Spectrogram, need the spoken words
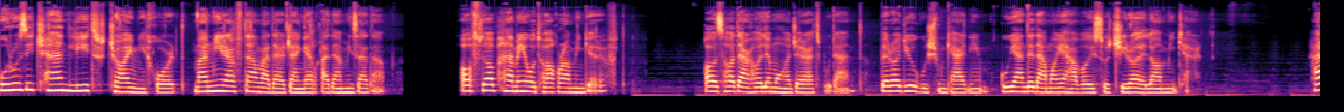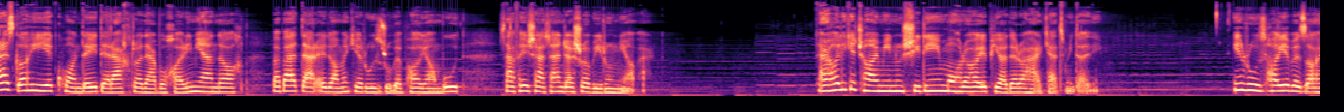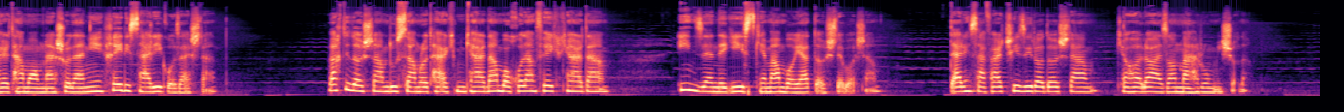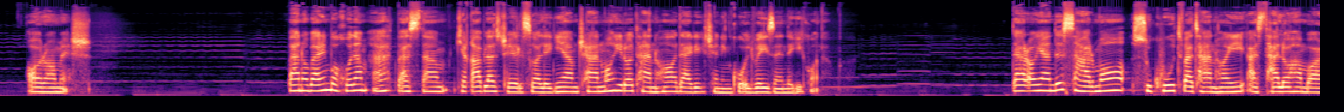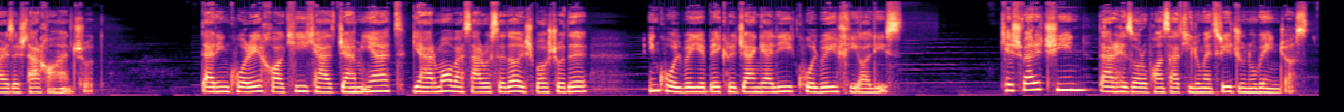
او روزی چند لیتر چای می‌خورد. من می‌رفتم و در جنگل قدم می‌زدم. آفتاب همه اتاق را می گرفت. قازها در حال مهاجرت بودند. به رادیو گوش می کردیم. گوینده دمای هوای سوچی را اعلام می کرد. هر از گاهی یک کنده درخت را در بخاری می انداخت و بعد در ادامه که روز رو به پایان بود صفحه شطرنجش را بیرون می آورد. در حالی که چای می نوشیدیم مهره های پیاده را حرکت می دادیم. این روزهای به ظاهر تمام نشدنی خیلی سریع گذشتند. وقتی داشتم دوستم را ترک می کردم با خودم فکر کردم این زندگی است که من باید داشته باشم. در این سفر چیزی را داشتم که حالا از آن محروم می شدم. آرامش بنابراین با خودم عهد بستم که قبل از چهل سالگیم چند ماهی را تنها در یک چنین کلوهی زندگی کنم. در آینده سرما، سکوت و تنهایی از طلا هم با ارزشتر خواهند شد. در این کره خاکی که از جمعیت، گرما و سر و صدا اشباه شده، این کلبه بکر جنگلی کلبه خیالی است. کشور چین در 1500 کیلومتری جنوب اینجاست.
